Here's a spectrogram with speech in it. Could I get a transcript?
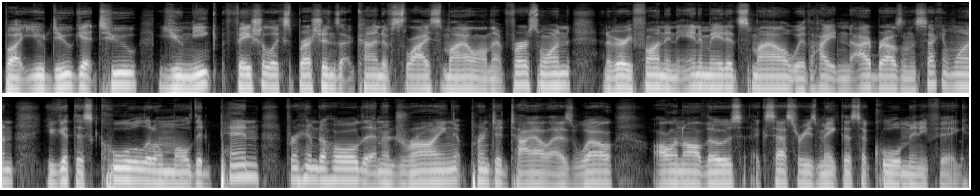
But you do get two unique facial expressions a kind of sly smile on that first one, and a very fun and animated smile with heightened eyebrows on the second one. You get this cool little molded pen for him to hold, and a drawing printed tile as well. All in all, those accessories make this a cool minifig.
